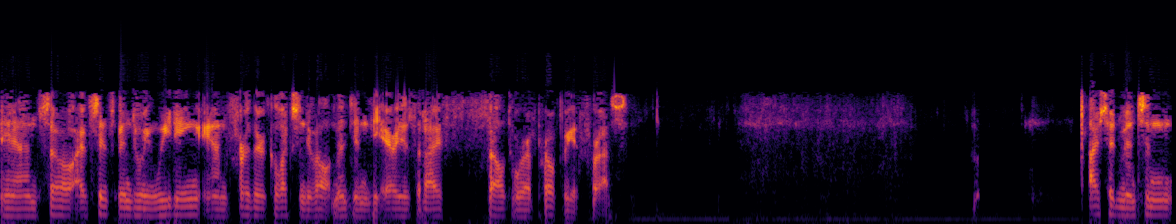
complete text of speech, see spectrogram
And so I've since been doing weeding and further collection development in the areas that I felt were appropriate for us. I should mention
